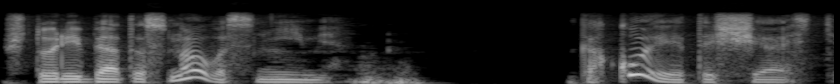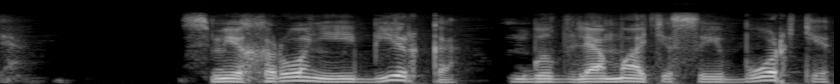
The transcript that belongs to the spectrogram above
что ребята снова с ними. Какое это счастье! Смех Рони и Бирка был для Матиса и Борки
